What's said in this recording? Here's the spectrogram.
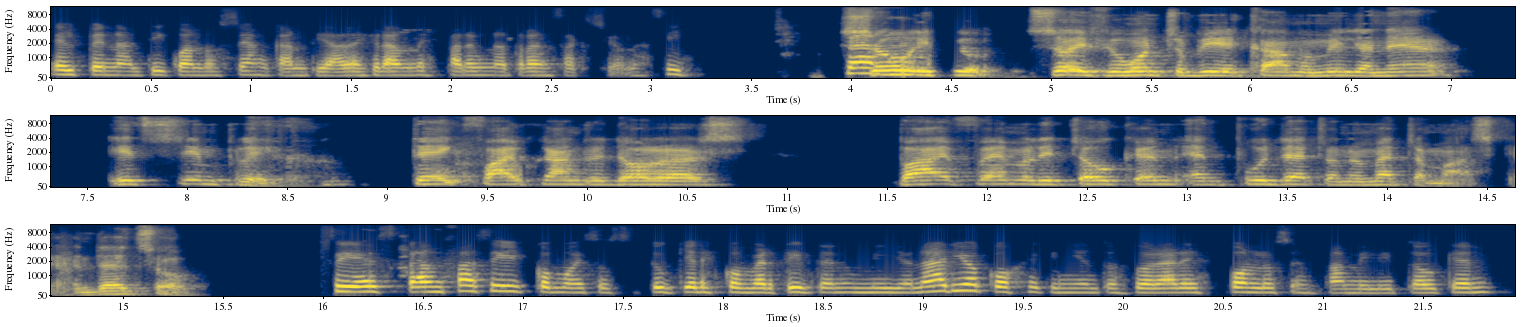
el penalti cuando sean cantidades grandes para una transacción así. So if you, so if you want to become a millionaire, it's simply take five hundred dollars, buy family token and put that on a MetaMask, and that's all. Sí, es tan fácil como eso. Si tú quieres convertirte en un millonario, coge 500 dólares, ponlos en Family Token,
